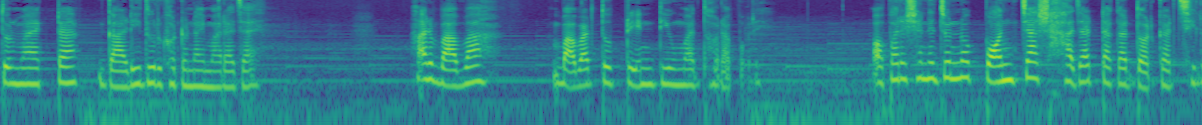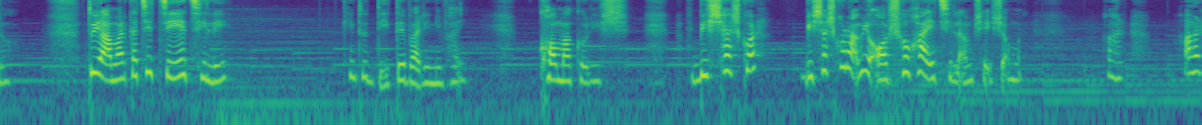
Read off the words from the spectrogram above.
তোর মা একটা গাড়ি দুর্ঘটনায় মারা যায়। আর বাবা বাবার তো ব্রেন টিউমার ধরা পড়ে। অপারেশনের জন্য পঞ্চাশ হাজার টাকার দরকার ছিল। তুই আমার কাছে চেয়েছিলি কিন্তু দিতে পারিনি ভাই। ক্ষমা করিস। বিশ্বাস কর বিশ্বাস করো, আমি অসহায় ছিলাম সেই সময়। আর আর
